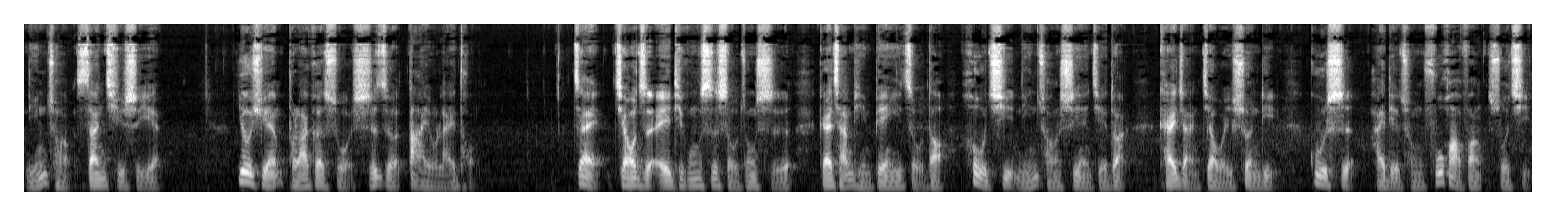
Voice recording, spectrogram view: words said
临床三期试验。右旋普拉克索实则大有来头，在交至 AT 公司手中时，该产品便已走到后期临床试验阶段，开展较为顺利。故事还得从孵化方说起。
